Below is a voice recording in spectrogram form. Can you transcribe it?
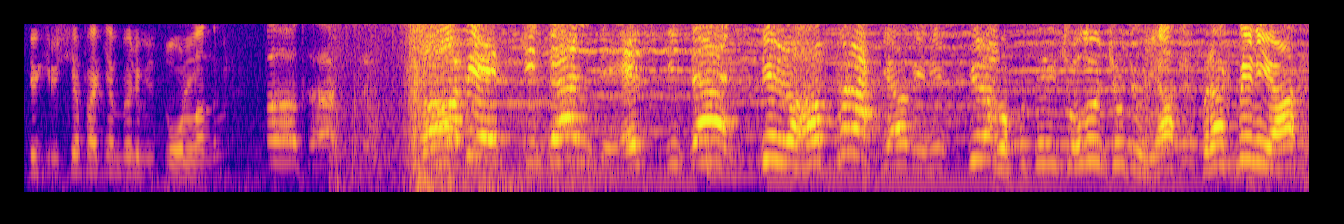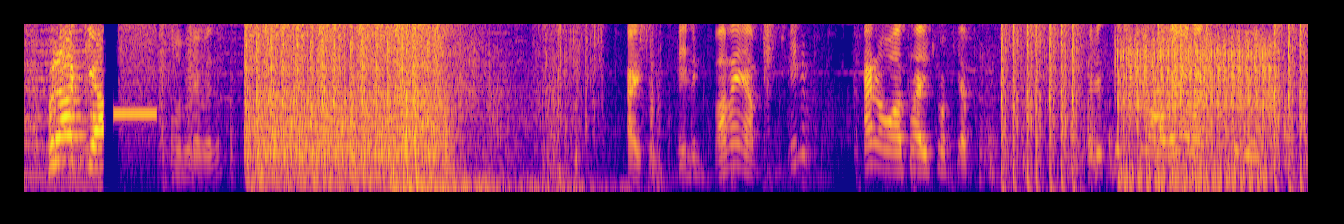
video giriş yaparken böyle bir zorlandım? Aa, Abi eskidendi eskiden. Bir rahat bırak ya beni. Bir rahat. Yok bu senin çoluğun çocuğun ya. Bırak beni ya. Bırak ya. Onu bilemedim. Ay şimdi benim bana yap. Benim ben o hatayı çok yaptım. Böyle senin gibi havaya bak.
